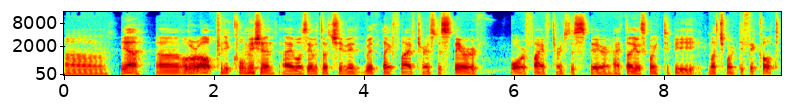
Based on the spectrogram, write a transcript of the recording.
Uh, yeah, uh, overall, pretty cool mission. I was able to achieve it with like 5 turns to spare, 4 or 5 turns to spare. I thought it was going to be much more difficult.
